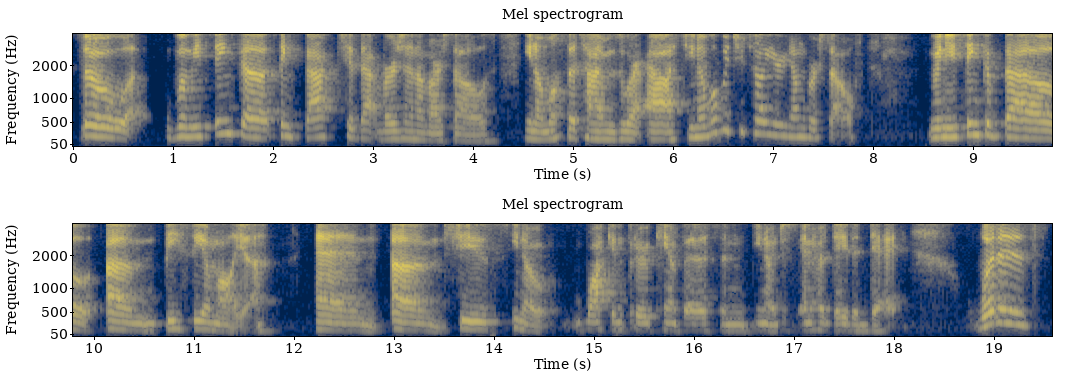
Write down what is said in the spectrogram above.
So when we think uh, think back to that version of ourselves, you know, most of the times we're asked, you know, what would you tell your younger self? When you think about um, BC Amalia, and um, she's you know walking through campus and you know just in her day to day what does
